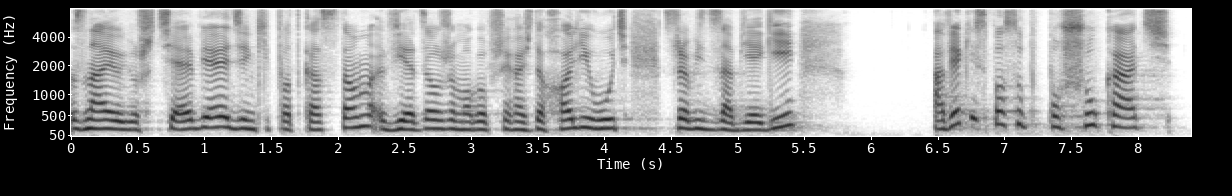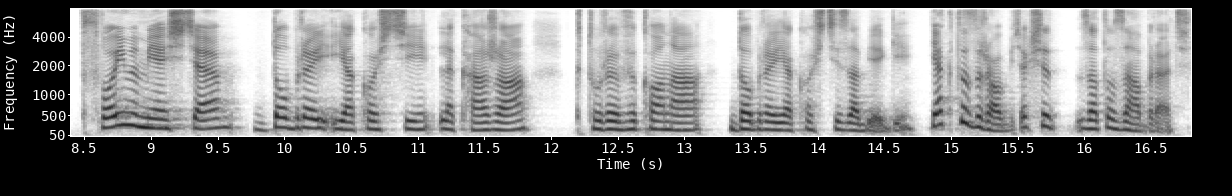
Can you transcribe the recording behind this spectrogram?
znają już Ciebie dzięki podcastom, wiedzą, że mogą przyjechać do Hollywood, zrobić zabiegi. A w jaki sposób poszukać w swoim mieście dobrej jakości lekarza, który wykona dobrej jakości zabiegi? Jak to zrobić? Jak się za to zabrać?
